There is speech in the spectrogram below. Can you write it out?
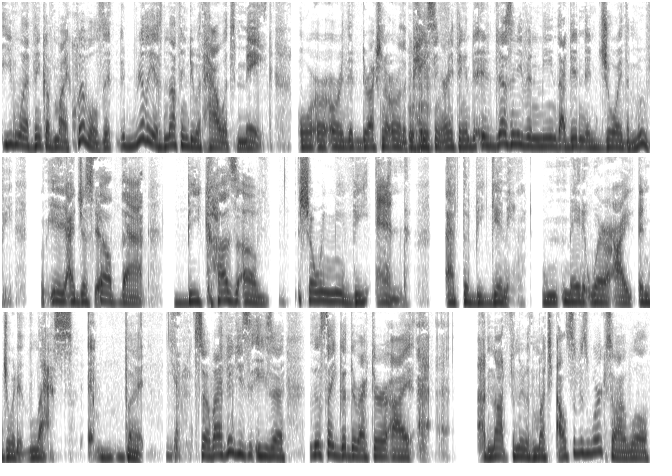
even when I think of my quibbles, it, it really has nothing to do with how it's made or or, or the direction or the mm-hmm. pacing or anything. It, doesn't even mean that I didn't enjoy the movie. I just Yeah. felt that because of showing me the end at the beginning made it where I enjoyed it less. But yeah, so but I think he's he's a looks like a good director. I, I I'm not familiar with much else of his work, so I will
